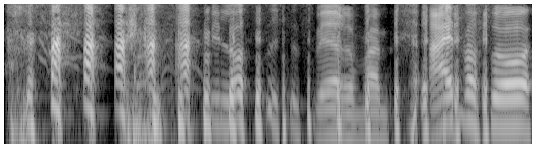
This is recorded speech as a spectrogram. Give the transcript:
Wie lustig das wäre, Mann. Einfach so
